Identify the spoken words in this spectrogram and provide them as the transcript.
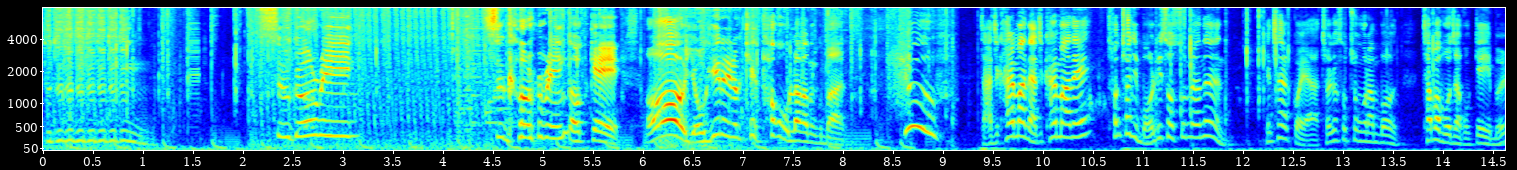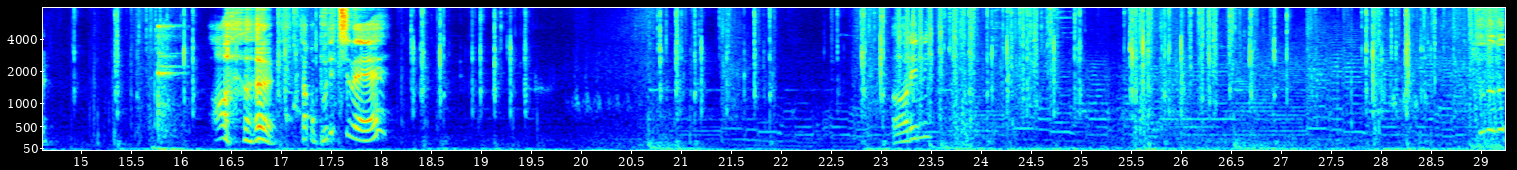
두두두두두두둥. 수고링. 수고링 오케이. 어 여기를 이렇게 타고 올라가는구만. 휴. 자, 아직 할만해 아직 할만해. 천천히 멀리서 쏘면은 괜찮을 거야. 저격 소총으로 한번 잡아보자고 게임을. 아 자꾸 부딪히네. 어린이? 두두두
